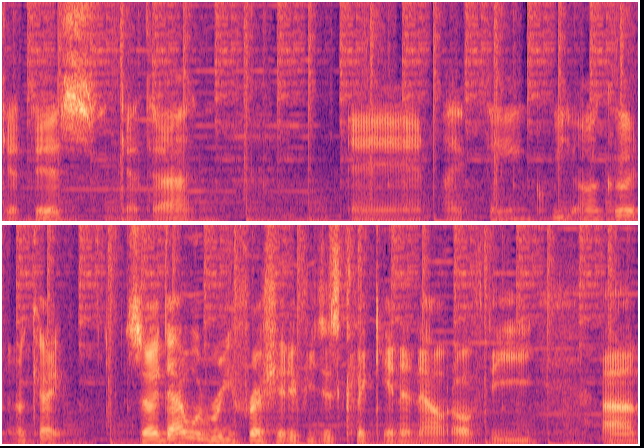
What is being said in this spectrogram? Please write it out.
Get this. Get that. And I think we are good. Okay. So that will refresh it if you just click in and out of the um,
